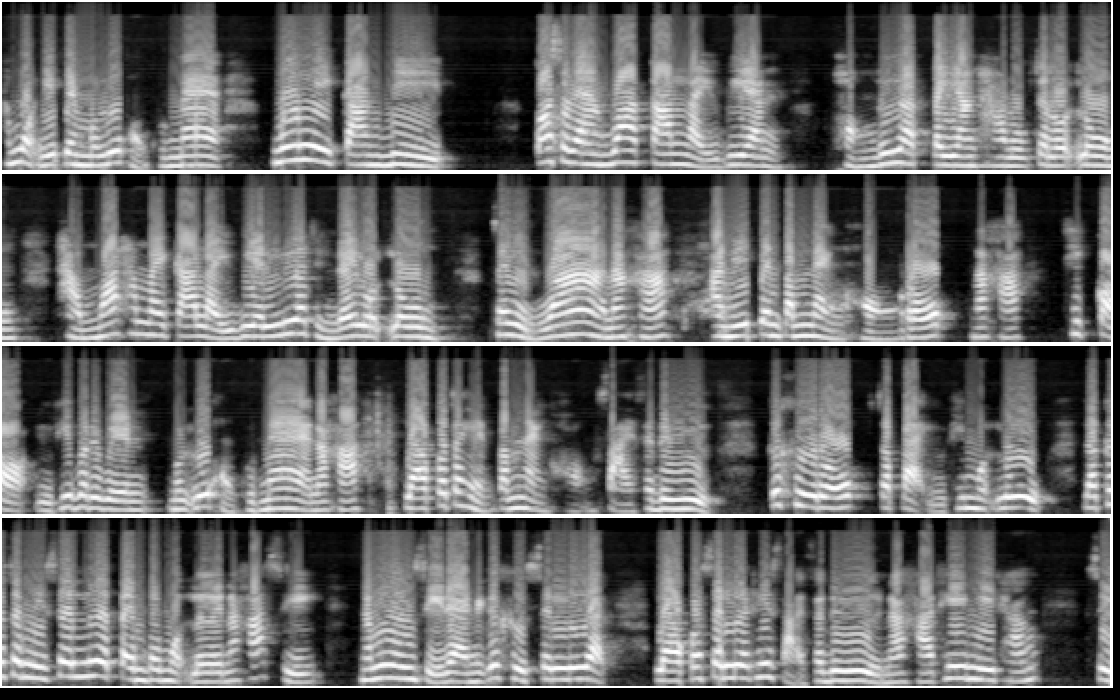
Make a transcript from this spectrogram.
ทั้งหมดนี้เป็นมดลูกของคุณแม่ เมื่อมีการบีบ ก็แสดงว่าการไหลเวียน ของเลือดไปยังทารกจะลดลง ถามว่าทำไมการไหลเวียนเลือดถึงได้ลดลง จะเห็นว่านะคะ อันนี้เป็นตำแหน่งของรกนะคะ ที่เกาะอยู่ที่บริเวณมดลูกของคุณแม่นะคะ แล้วก็จะเห็นตำแหน่งของสายสะดือ ก็คือรกจะแปะอยู่ที่มดลูก แล้วก็จะมีเส้นเลือดเต็มไปหมดเลยนะคะ สีน้ำเงินสีแดงนี่ก็คือเส้นเลือด แล้วก็เส้นเลือดที่สายสะดือนะคะ ที่มีทั้งสี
